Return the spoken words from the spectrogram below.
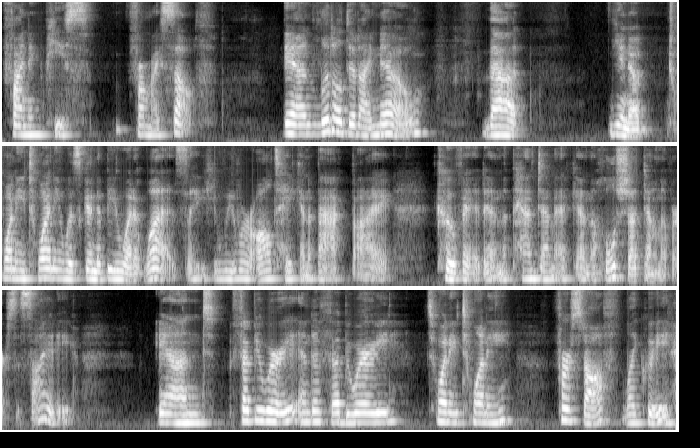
finding peace for myself. And little did I know that, you know, 2020 was going to be what it was. We were all taken aback by COVID and the pandemic and the whole shutdown of our society. And February, end of February 2020, first off, like we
